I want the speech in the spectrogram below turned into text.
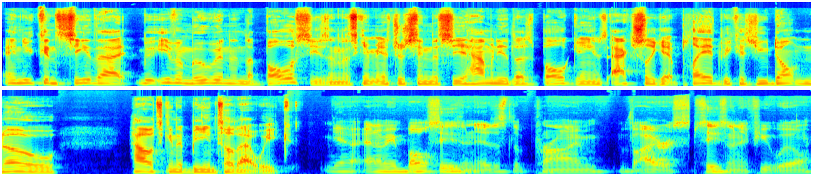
And you can see that even moving in the bowl season, it's going to be interesting to see how many of those bowl games actually get played because you don't know how it's going to be until that week. Yeah, and I mean, bowl season is the prime virus season, if you will.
